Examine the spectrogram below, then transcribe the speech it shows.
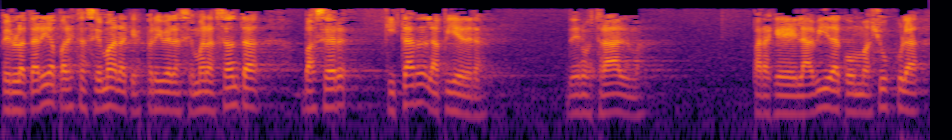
Pero la tarea para esta semana, que es previa a la Semana Santa, va a ser quitar la piedra de nuestra alma, para que la vida con mayúscula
